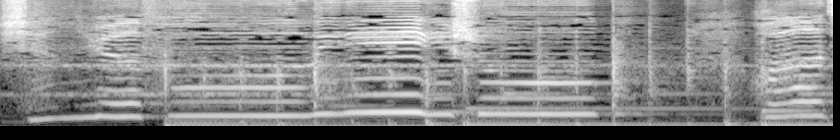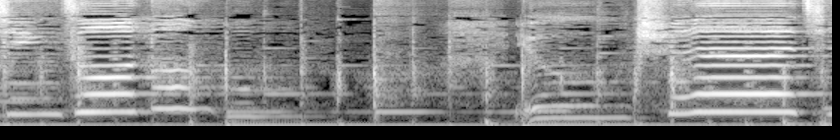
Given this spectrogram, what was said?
弦乐赋离书，花径作郎舞。有却见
